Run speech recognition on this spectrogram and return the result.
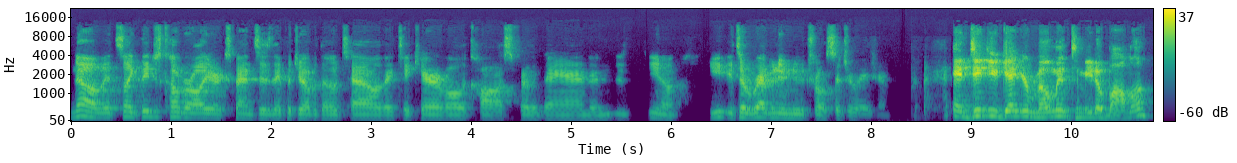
No, it's like they just cover all your expenses. They put you up at the hotel. They take care of all the costs for the band, and you know, it's a revenue neutral situation. And did you get your moment to meet Obama?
